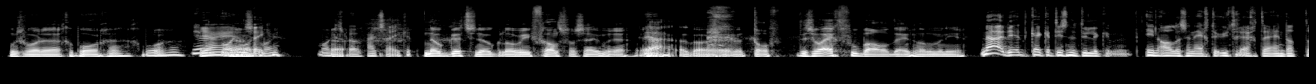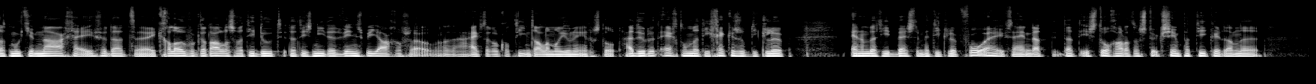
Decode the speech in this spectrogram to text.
moest worden geborgen. Geborgen? Ja, ja, mooi, ja, zeker. Mooi, gesproken. uitstekend. No guts, no glory. Frans van Zeumeren. Ja, Ja. ook wel eh, tof. Het is wel echt voetbal op de een of andere manier. Nou, dit- kijk, het is natuurlijk in alles een echte Utrechter. En dat, dat moet je hem nageven. Dat, eh, ik geloof ook dat alles wat hij doet, dat is niet het winstbejag of zo. Want hij heeft er ook al tientallen miljoenen in gestopt. Hij doet het echt omdat hij gek is op die club. En omdat hij het beste met die club voor heeft. En dat, dat is toch altijd een stuk sympathieker dan de,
